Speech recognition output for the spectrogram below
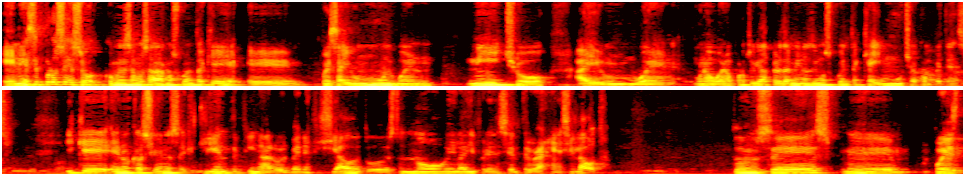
En ese proceso comenzamos a darnos cuenta que eh, pues hay un muy buen nicho, hay un buen, una buena oportunidad, pero también nos dimos cuenta que hay mucha competencia y que en ocasiones el cliente final o el beneficiado de todo esto no ve la diferencia entre una agencia y la otra. Entonces, eh, pues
